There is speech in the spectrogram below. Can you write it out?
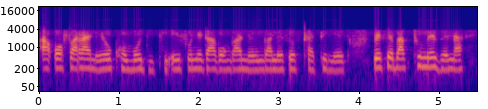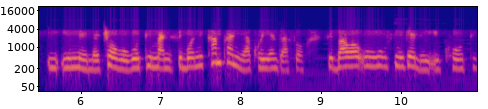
a-ofara leyo commodity efunekako ngaleso sikhathi leso. Bese bakuthumezela i-email etshoko ukuthi mani sibona ikhampani yakho yenza so sibawa usinikele ikhoti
